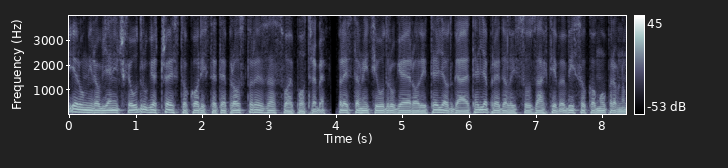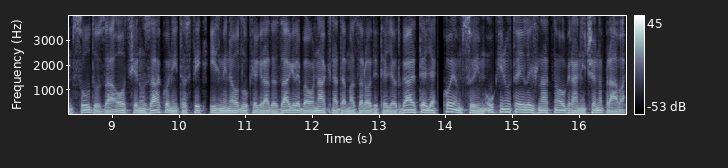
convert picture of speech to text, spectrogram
jer umirovljeničke udruge često koriste te prostore za svoje potrebe. Predstavnici udruge roditelja odgajatelja predali su zahtjev Visokom upravnom sudu za ocjenu zakonitosti izmjene odluke grada Zagreba o naknadama za roditelje odgajatelje, kojom su im ukinuta ili znatno ograničena prava.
